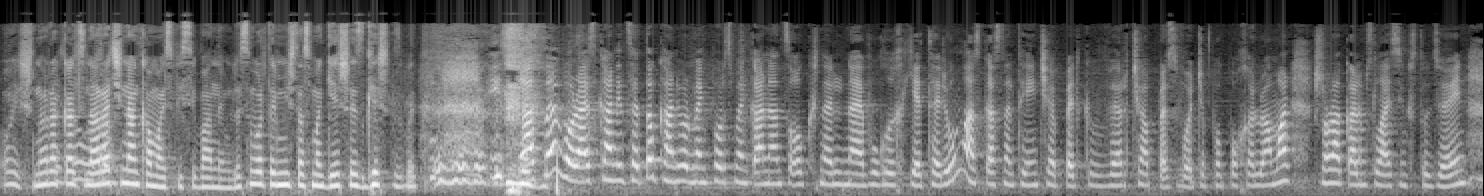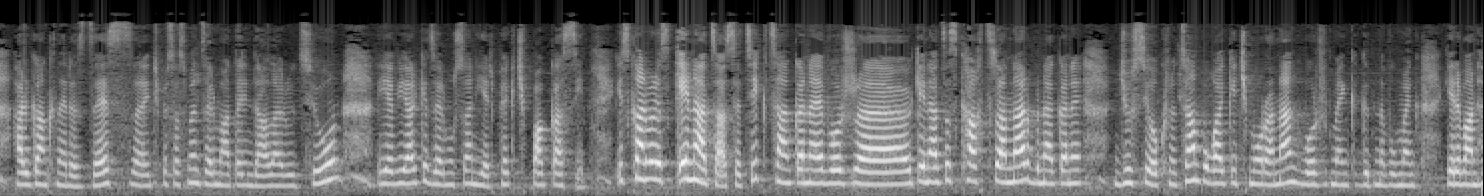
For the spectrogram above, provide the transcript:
Օй, շնորհակալություն։ Առաջին անգամ այսպեսի բան եմ լսում, որտեղ միշտ ասում եմ գեշես, գեշես, բայց Իսկ ասեմ, որ այսքանից հետո, քանի որ մենք փորձում ենք կանանց օգնել նաև ուղիղ եթերում, հասկացնել թե ինչ է պետք վերջապես ոճը փոփոխելու համար, շնորհակալ եմ Slicing Studio-ին, հարգանքներս ձեզ, ինչպես ասում են, ձեր մատերին դալարություն եւ իհարկե ձեր մուսան երբեք չպակասի։ Իսկ քանի որ ես կենաց ասեցիք, ցանկանայի որ ը, կենացս քաղցրանար, բնական է ջուսի օգնությամբ, ուղակի չմոռանանք, որ մենք գտնվում ենք Երևան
